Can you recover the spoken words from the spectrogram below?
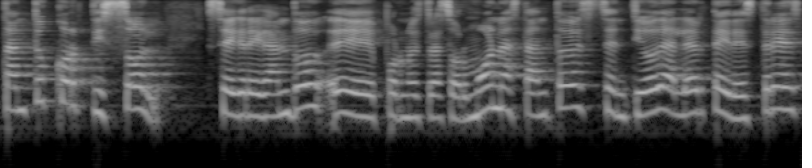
tanto cortisol segregando eh, por nuestras hormonas tanto sentido de alerta y de estrés,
